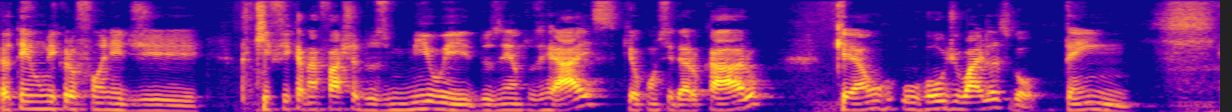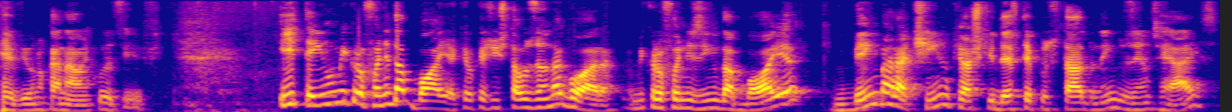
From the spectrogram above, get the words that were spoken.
Eu tenho um microfone de que fica na faixa dos R$ 1.200, que eu considero caro, que é um, o Rode Wireless Go. Tem review no canal, inclusive. E tem um microfone da Boya, que é o que a gente está usando agora. O microfonezinho da Boya, bem baratinho, que eu acho que deve ter custado nem 200 reais.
